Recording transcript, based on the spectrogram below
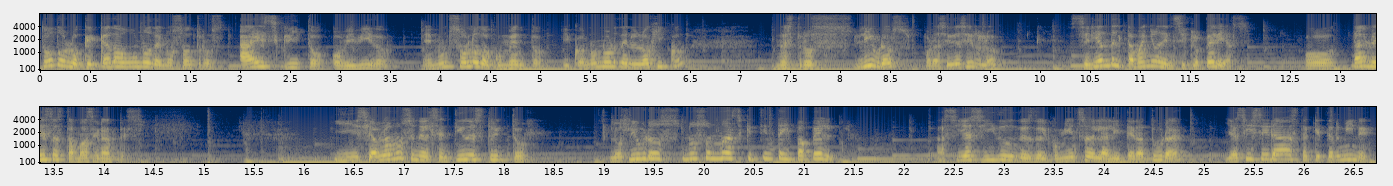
todo lo que cada uno de nosotros ha escrito o vivido en un solo documento y con un orden lógico, nuestros libros, por así decirlo, serían del tamaño de enciclopedias, o tal vez hasta más grandes. Y si hablamos en el sentido estricto, los libros no son más que tinta y papel. Así ha sido desde el comienzo de la literatura y así será hasta que termine.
